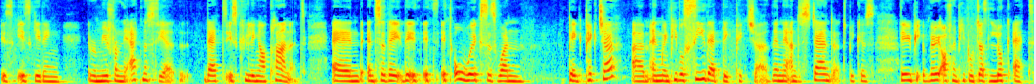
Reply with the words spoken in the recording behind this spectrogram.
is, is getting removed from the atmosphere, that is cooling our planet. And and so they, they it, it all works as one big picture. Um, and when people see that big picture, then they understand it because very very often people just look at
